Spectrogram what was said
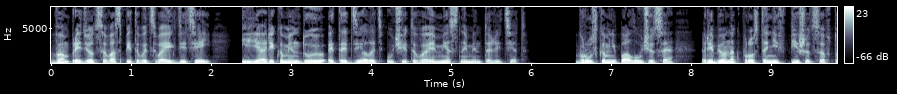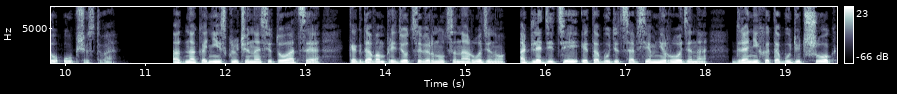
Вам придется воспитывать своих детей, и я рекомендую это делать, учитывая местный менталитет. В русском не получится, ребенок просто не впишется в то общество. Однако не исключена ситуация, когда вам придется вернуться на родину, а для детей это будет совсем не родина, для них это будет шок,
